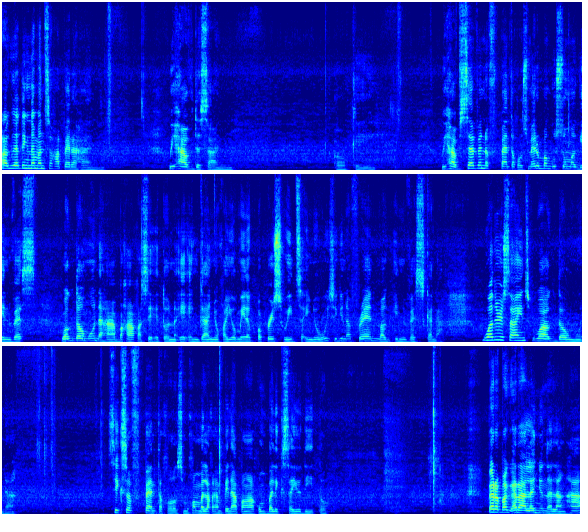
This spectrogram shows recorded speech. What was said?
Pagdating naman sa kaperahan, we have the sun. Okay. We have seven of pentacles. Meron bang gustong mag-invest? Wag daw muna ha, baka kasi ito naiengganyo kayo. May nagpa-persuade sa inyo, uy sige na friend, mag-invest ka na. Water signs, wag daw muna. Six of Pentacles, mukhang malaki ang pinapangakong balik sa'yo dito. Pero pag-aralan nyo na lang ha,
